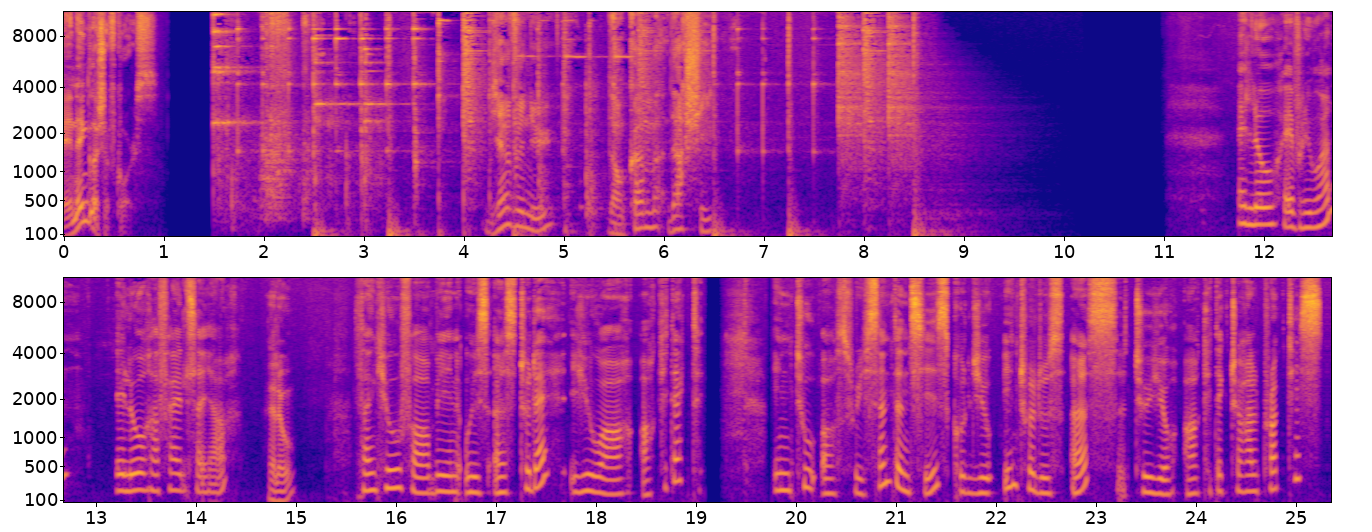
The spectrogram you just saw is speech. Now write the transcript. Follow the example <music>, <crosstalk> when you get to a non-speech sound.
In English, of course. Bienvenue dans Com d'Archi. Hello everyone. Hello Raphaël Saillard. Hello. Thank you for being with us today. You are architect. In two or three sentences, could you introduce us to your architectural practice?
